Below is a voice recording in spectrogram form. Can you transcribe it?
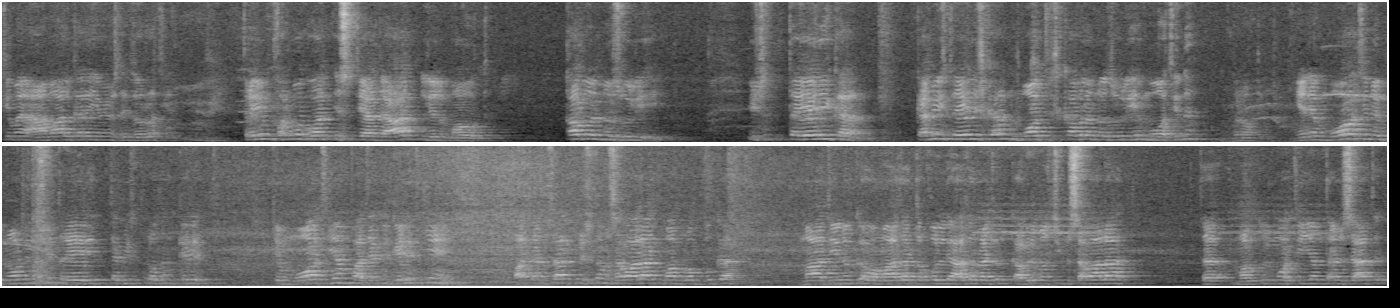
تِمے اعمال کَرٕنۍ یِم أمِس تَتہِ ضروٗرت یِن ترٛیٚیِم فرمووُکھ موت قبل نزوٗلی یہِ چھُ تیٲری کران کَمِچ تیٲری چھِ قبل نزوٗلی موت یِنہٕ برونٛٹھٕے یعنی موت یِنہٕ برونٛٹھٕے چھِ تیٲری روزان کٔرِتھ کہ موت یِم پَتہٕ ہیٚکہِ نہٕ کٔرِتھ کِہیٖنۍ پَتہٕ اَمہِ ساتہٕ سوالات ما رۄبہٕ کا ما دیٖنُک ومازا تقُل لہٰذا رجُل قبرِ منٛز چھِ سوالات۔ تہٕ ملکُل موت یِم تَمہِ ساتہٕ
